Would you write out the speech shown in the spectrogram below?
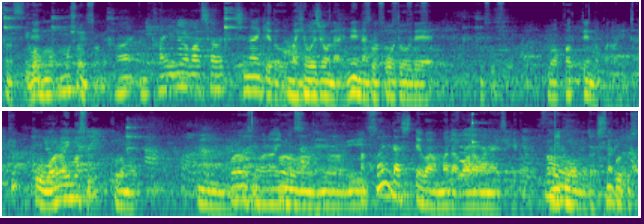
そうですね。面白いんですよね。か会話はしゃしないけど、まあ、表情なりねなんか行動で分かってんのかなみたいな。結構笑います？子供。うん。笑います？笑いますね。まあ、声出してはまだ笑わないですけどニコッとしたりとか。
